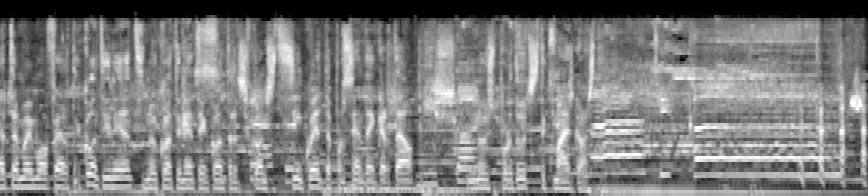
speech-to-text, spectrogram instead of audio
É também uma oferta Continente. No Continente encontra descontos de 50% em cartão nos produtos de que mais gosta. Temáticas.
